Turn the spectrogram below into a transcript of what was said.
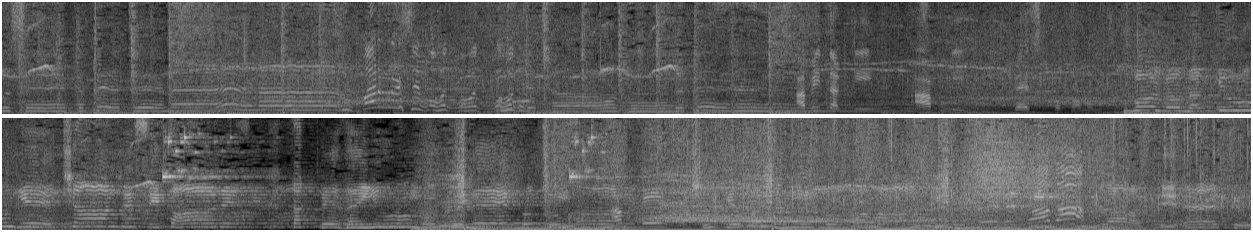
जब से कते थे नैना। ऊपर से बहुत बहुत बहुत। छाँव ढूंढते हैं। अभी तक की आपकी बेस्ट परफॉर्मेंस बोलो न क्यों ये चाँद सितारे तकते हैं यूँ मुखड़े को तुम्हारा। छुके बदन को महकी? रात है क्यों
